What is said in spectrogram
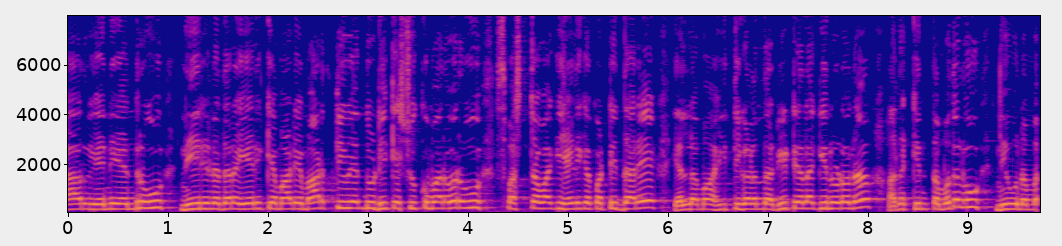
ಯಾರು ಏನೇ ಅಂದ್ರೂ ನೀರಿನ ದರ ಏರಿಕೆ ಮಾಡಿ ಮಾಡ್ತೀವಿ ಎಂದು ಡಿ ಕೆ ಶಿವಕುಮಾರ್ ಅವರು ಸ್ಪಷ್ಟವಾಗಿ ಹೇಳಿಕೆ ಕೊಟ್ಟಿದ್ದಾರೆ. ಎಲ್ಲ ಮಾಹಿತಿಗಳನ್ನ ಡೀಟೇಲ್ ಆಗಿ ನೋಡೋಣ. ಅದಕ್ಕಿಂತ ಮೊದಲು ನೀವು ನಮ್ಮ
